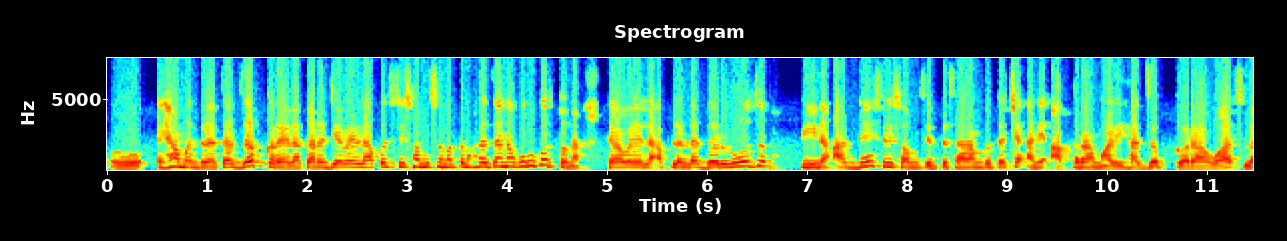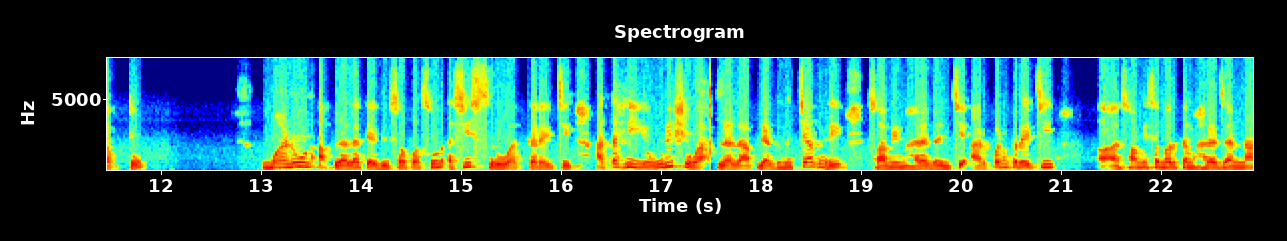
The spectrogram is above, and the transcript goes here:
ह्या मंत्राचा जप करायला. कारण ज्या वेळेला आपण श्री स्वामी समर्थ महाराजांना गुरु करतो ना त्यावेळेला आपल्याला दररोज तीन अध्याय श्री स्वामी चरित्र सारामृताचे आणि अकरा माळी हा जप करावाच लागतो. म्हणून आपल्याला त्या दिवसापासून अशी सुरुवात करायची. आता ही एवढी शिवा आपल्याला आपल्या घरच्या घरी स्वामी महाराजांची अर्पण करायची. स्वामी समर्थ महाराजांना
